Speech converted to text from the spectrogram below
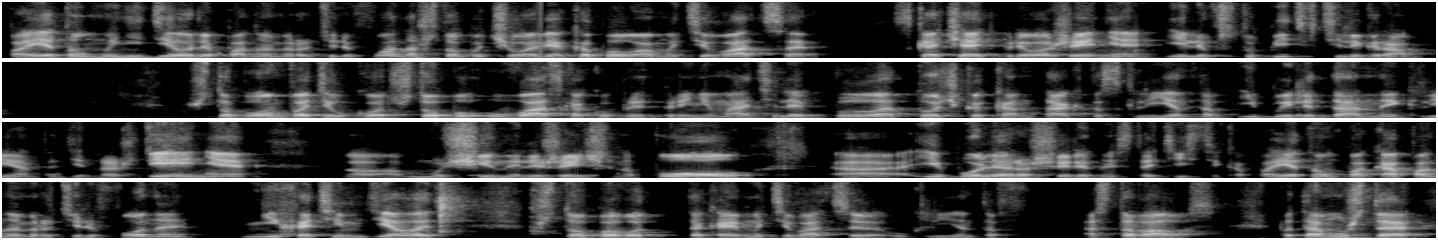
Поэтому мы не делали по номеру телефона, чтобы у человека была мотивация скачать приложение или вступить в Телеграм чтобы он вводил код, чтобы у вас, как у предпринимателя, была точка контакта с клиентом и были данные клиента, день рождения, а, мужчина или женщина, пол и более расширенная статистика. Поэтому пока по номеру телефона не хотим делать, чтобы вот такая мотивация у клиентов оставалась. Потому что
